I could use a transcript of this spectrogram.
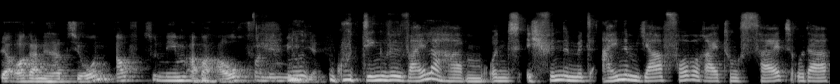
der Organisation aufzunehmen, aber auch von den Medien. Nur gut Ding will Weile haben. Und ich finde, mit einem Jahr Vorbereitungszeit oder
